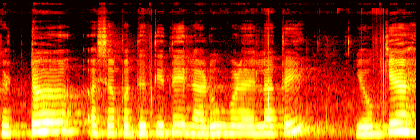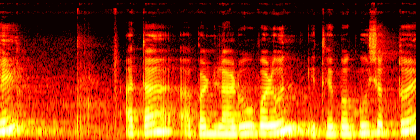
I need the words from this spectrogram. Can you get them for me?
घट्ट अशा पद्धतीने लाडू वळायला ते योग्य आहे. आता आपण लाडू वळून इथे बघू शकतो आहे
